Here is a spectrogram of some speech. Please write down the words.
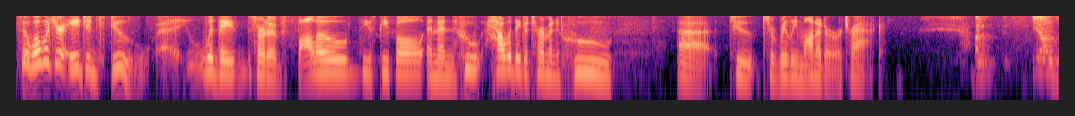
So, what would your agents do? Uh, would they sort of follow these people, and then who? How would they determine who uh, to to really monitor or track? Um, you know,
